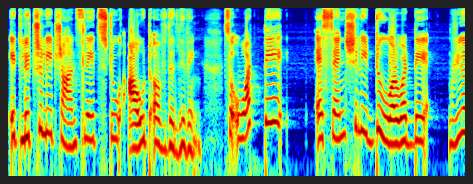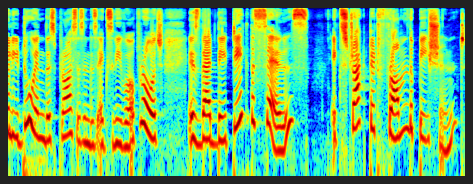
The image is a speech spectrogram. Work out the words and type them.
It literally translates to out of the living. So what they essentially do or what they really do in this process, in this ex vivo approach, is that they take the cells, extract it from the patient,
